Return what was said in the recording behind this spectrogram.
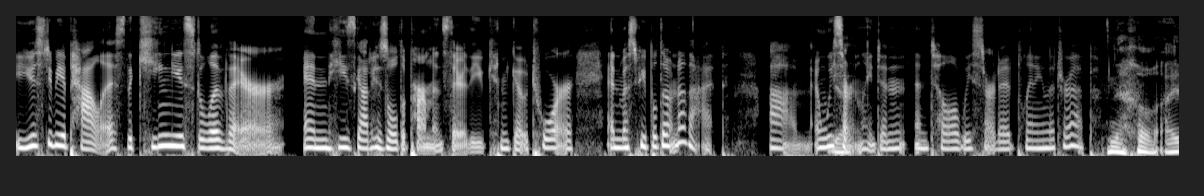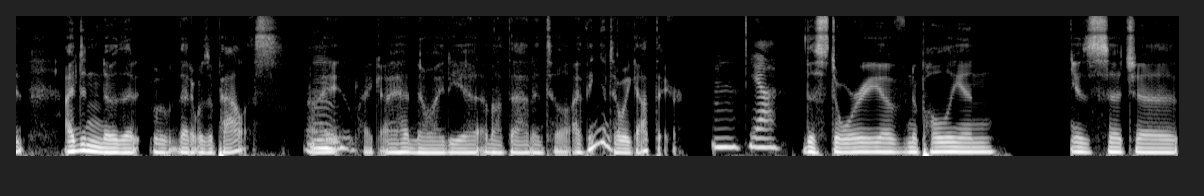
It used to be a palace. The king used to live there, and he's got his old apartments there that you can go tour. And most people don't know that. Um, and we Yeah. certainly didn't until we started planning the trip. No, I I didn't know that that it was a palace. Mm. I like I had no idea about that until I think until we got there. Mm, yeah. The story of Napoleon is such a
